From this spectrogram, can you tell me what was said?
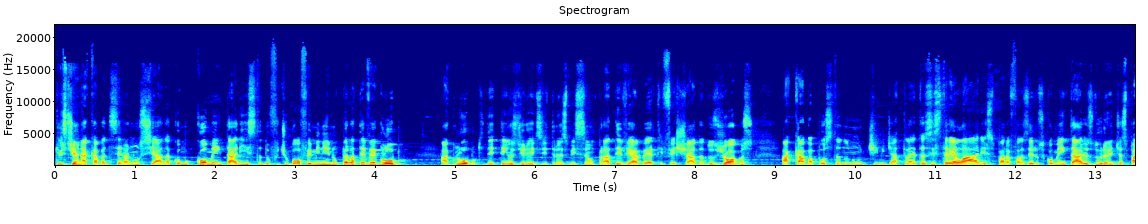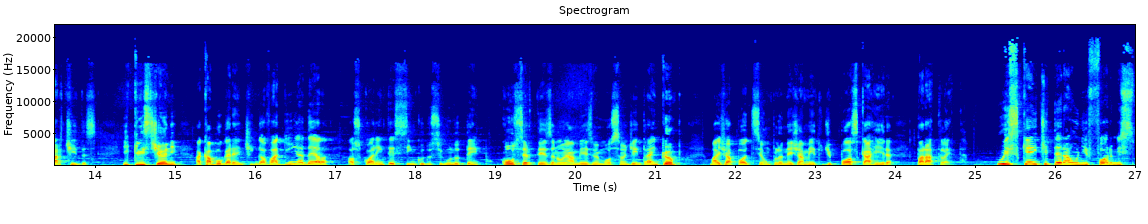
Cristiane acaba de ser anunciada como comentarista do futebol feminino pela TV Globo. A Globo, que detém os direitos de transmissão para a TV aberta e fechada dos jogos, acaba apostando num time de atletas estrelares para fazer os comentários durante as partidas. E Cristiane acabou garantindo a vaguinha dela aos 45 do segundo tempo. Com certeza não é a mesma emoção de entrar em campo, mas já pode ser um planejamento de pós-carreira para atleta. O skate terá uniformes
